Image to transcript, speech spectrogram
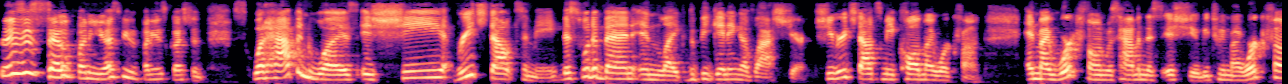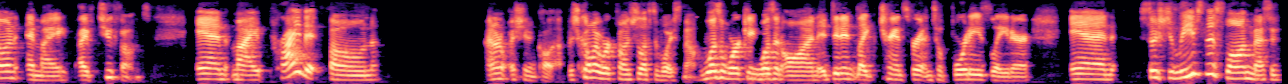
this is so funny. You asked me the funniest question. What happened was is she reached out to me. This would have been in like the beginning of last year. She reached out to me, called my work phone. And my work phone was having this issue between my work phone and my I have two phones. And my private phone I don't know. I shouldn't call that, but she called my work phone. She left a voicemail. It wasn't working, wasn't on. It didn't like transfer it until four days later. And so she leaves this long message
